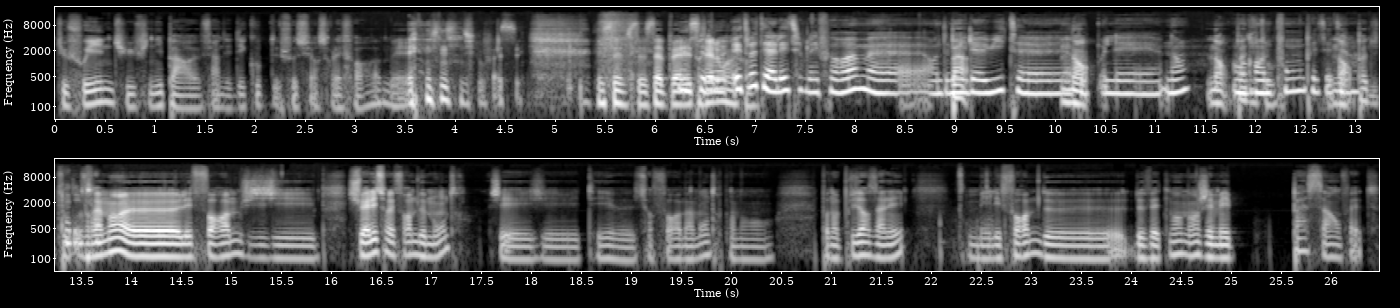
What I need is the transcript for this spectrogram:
tu fouines, tu finis par euh, faire des découpes de chaussures sur les forums. Et, tu vois, et ça, ça, peut aller très loin. Et toi, tu es allé sur les forums euh, en 2008 Non. Les... Non? Non, En grande pompe, etc. Non, pas du tout. Vraiment, les forums, je suis allé sur les forums de montres. J'ai été sur forum à montres pendant, pendant plusieurs années. Mais les forums de, de vêtements, non, j'aimais pas ça en fait.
